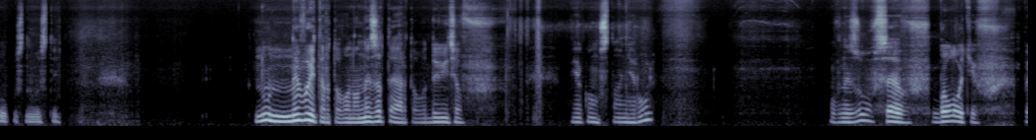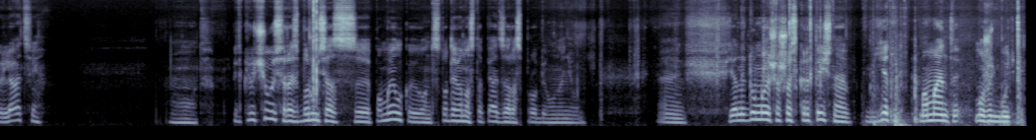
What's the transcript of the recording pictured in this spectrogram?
фокус навести. Ну, не витерто воно, не затерто. От дивіться, в якому стані руль. Внизу все в болоті в пиляці. От. Підключусь, розберуся з е, помилкою. Вон, 195 зараз пробігу на ньому. Е, Я не думаю, що щось критичне. Є тут моменти, можуть бути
